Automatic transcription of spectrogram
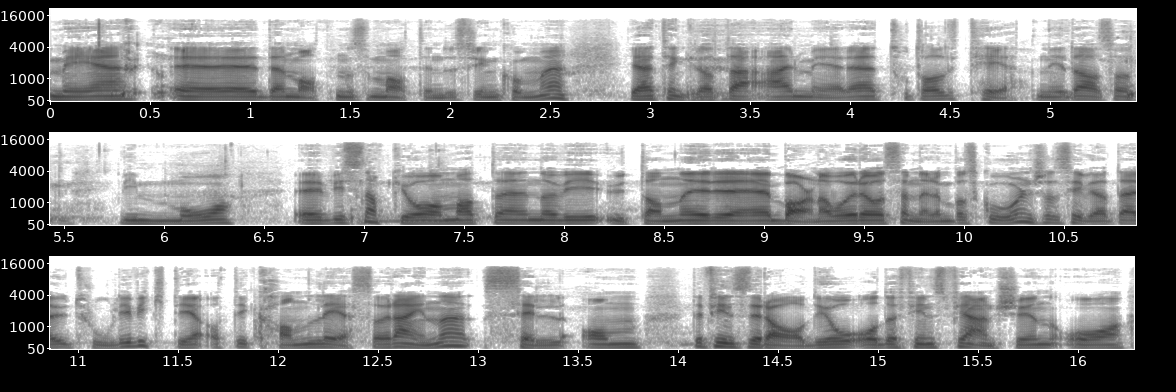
med eh, den maten som matindustrien kommer med. Jeg tenker at det er mer totaliteten i det. Altså at vi må Eh, vi snakker jo om at eh, når vi utdanner eh, barna våre og sender dem på skolen, så sier vi at det er utrolig viktig at de kan lese og regne, selv om det fins radio og det fins fjernsyn og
